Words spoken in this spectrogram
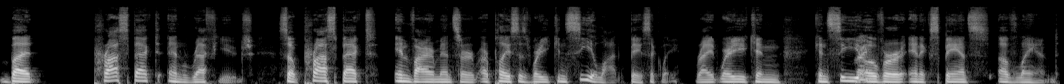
But prospect and refuge. So prospect environments are, are places where you can see a lot, basically, right? Where you can can see right. over an expanse of land.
